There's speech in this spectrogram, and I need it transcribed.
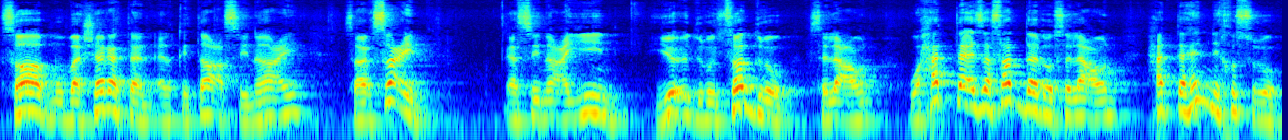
صاب مباشرة القطاع الصناعي صار صعب الصناعيين يقدروا يصدروا سلعهم وحتى إذا صدروا سلعهم حتى هن خسروا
